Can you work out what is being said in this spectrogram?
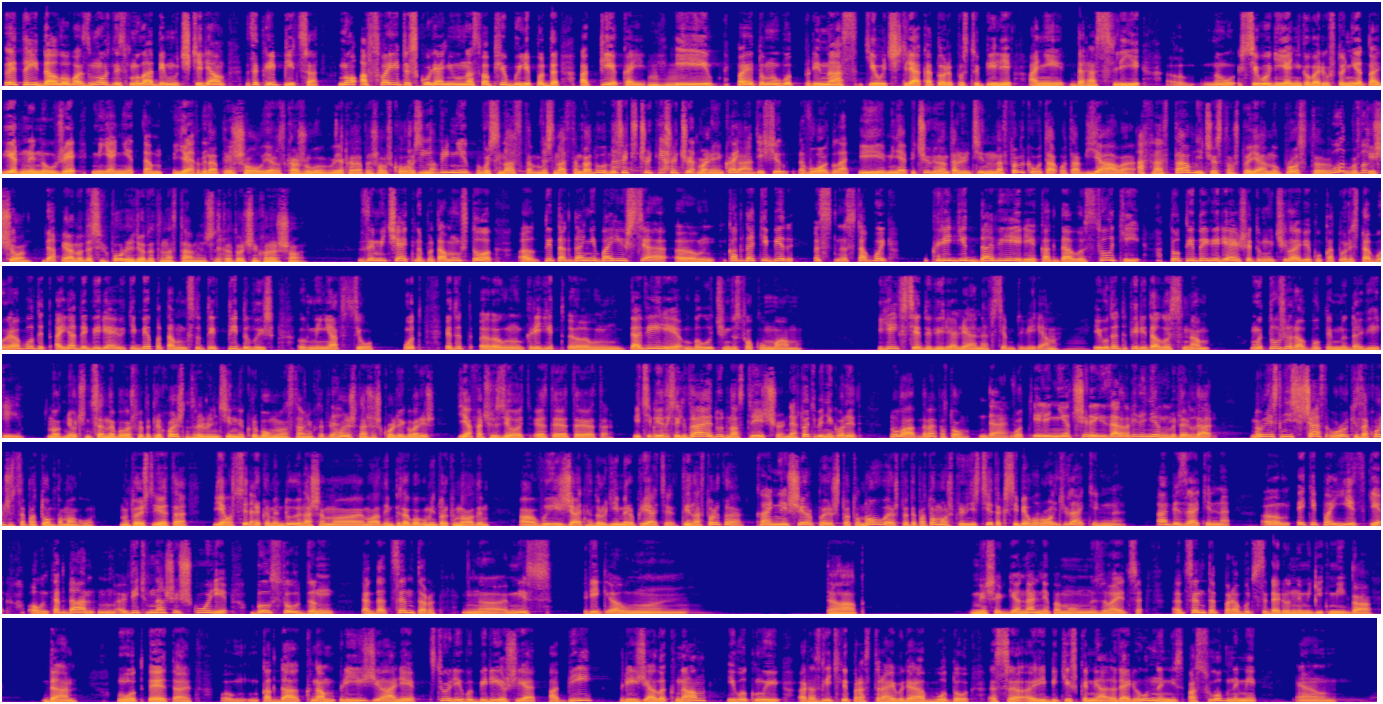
Это и дало возможность молодым учителям закрепиться. Но а в своей-то школе они у нас вообще были под опекой. И поэтому вот при нас те учителя, которые поступили, они доросли. Э, Ну, сегодня я не говорю, что нет, наверное, но уже меня нет там. Я когда год. пришел, я расскажу, я когда пришел в школу в А ты 18 при мне в 18 18 году, ну чуть-чуть, чуть-чуть маленько, да. давно Вот. была. И меня Пичугина Наталья Валентиновна настолько вот так вот объяла Ага. наставничеством, что я, ну, просто Вот, вот, восхищен. вот, да. И оно до сих пор идет, это наставничество. Да. Это очень хорошо. Замечательно, потому что э, ты тогда не боишься, эм, когда тебе с, с тобой кредит доверия, когда высокий, то ты доверяешь этому человеку, который с тобой работает, а я доверяю тебе, потому что ты впитываешь в меня все. Вот этот э, кредит э, доверия был очень высок у мамы. Ей все доверяли, она всем доверяла. Мгм. И вот это передалось нам. Мы тоже работаем на доверии. Но вот мне очень ценно было, что ты приходишь, Наталья Валентиновна, к любому наставнику, ты Да. приходишь в нашей школе и говоришь, я хочу сделать это, это, это. И тебе Помогите. всегда идут навстречу. Да. Никто тебе не говорит, ну ладно, давай потом. Да. Вот Или нет, Чем- или да, завтра, или нет, да, да. Но если не сейчас, уроки закончатся, потом помогу. Ну, то есть это... Я вот всем рекомендую нашим э, молодым педагогам, не только молодым, а, выезжать на другие мероприятия. Ты настолько Конечно. черпаешь что-то новое, что ты потом можешь привнести это к себе в уроки. Обязательно, обязательно. Эм, Эти поездки, эм, тогда, ведь в нашей школе был создан тогда центр м, мисс... Эм, Так, межрегиональный, по-моему, называется, э, центр по работе с одаренными детьми. Да. Да, вот это, м, когда к нам приезжали все левобережье АБИ, приезжала к нам, и вот мы различно простраивали работу с э, ребятишками одаренными, способными.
